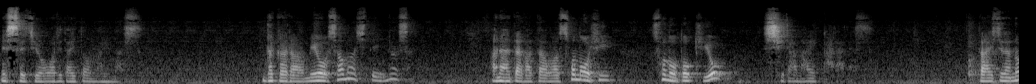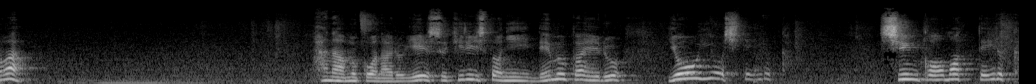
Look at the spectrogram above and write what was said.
メッセージを終わりたいと思います。だから目を覚ましていなさい。あなた方はその日その時を知らないからです。大事なのは花婿なるイエス・キリストに出迎える用意をしているか信仰を持っているか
